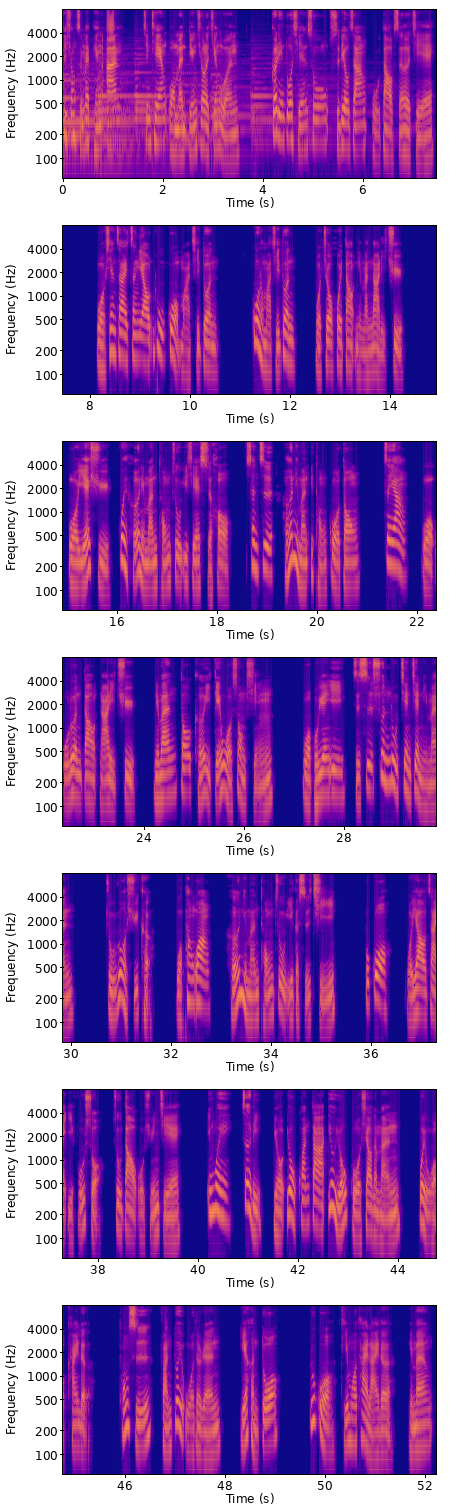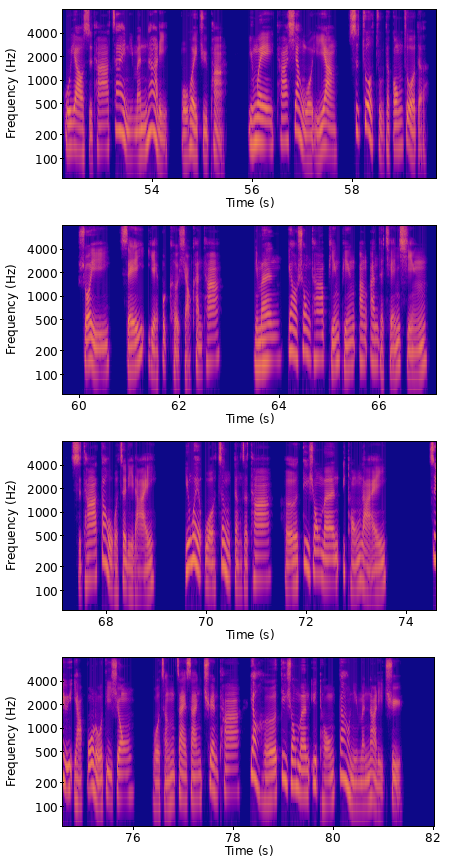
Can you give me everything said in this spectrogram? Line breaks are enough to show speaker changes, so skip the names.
弟兄姊妹平安，今天我们灵修的经文《哥林多前书》十六章五到十二节。我现在正要路过马其顿，过了马其顿，我就会到你们那里去。我也许会和你们同住一些时候，甚至和你们一同过冬。这样，我无论到哪里去，你们都可以给我送行。我不愿意，只是顺路见见你们。主若许可，我盼望和你们同住一个时期。不过，我要在以弗所住到五旬节，因为这里有又宽大又有果效的门为我开了。同时，反对我的人也很多。如果提摩太来了，你们勿要使他在你们那里不会惧怕。因为他像我一样是做主的工作的，所以谁也不可小看他。你们要送他平平安安的前行，使他到我这里来，因为我正等着他和弟兄们一同来。至于亚波罗弟兄，我曾再三劝他要和弟兄们一同到你们那里去，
